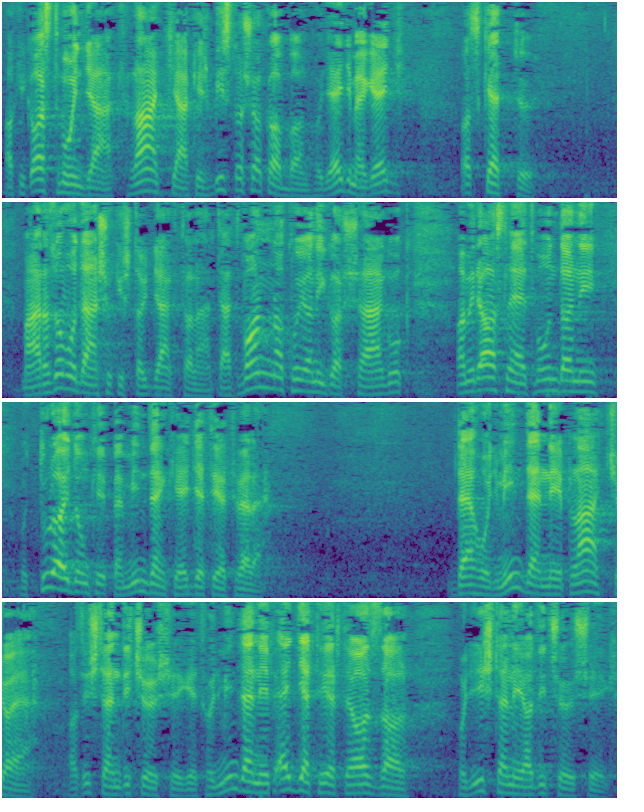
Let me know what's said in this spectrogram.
akik azt mondják, látják és biztosak abban, hogy egy meg egy, az kettő. Már az óvodások is tudják talán. Tehát vannak olyan igazságok, amire azt lehet mondani, hogy tulajdonképpen mindenki egyetért vele. De hogy minden nép látja-e az Isten dicsőségét, hogy minden nép egyetérte azzal, hogy Istené a dicsőség,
